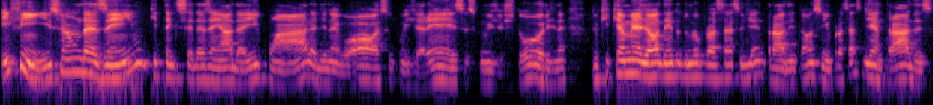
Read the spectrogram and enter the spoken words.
Enfim, isso é um desenho que tem que ser desenhado aí com a área de negócio, com as gerências, com os gestores, né? Do que, que é melhor dentro do meu processo de entrada. Então, assim, o processo de entradas,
